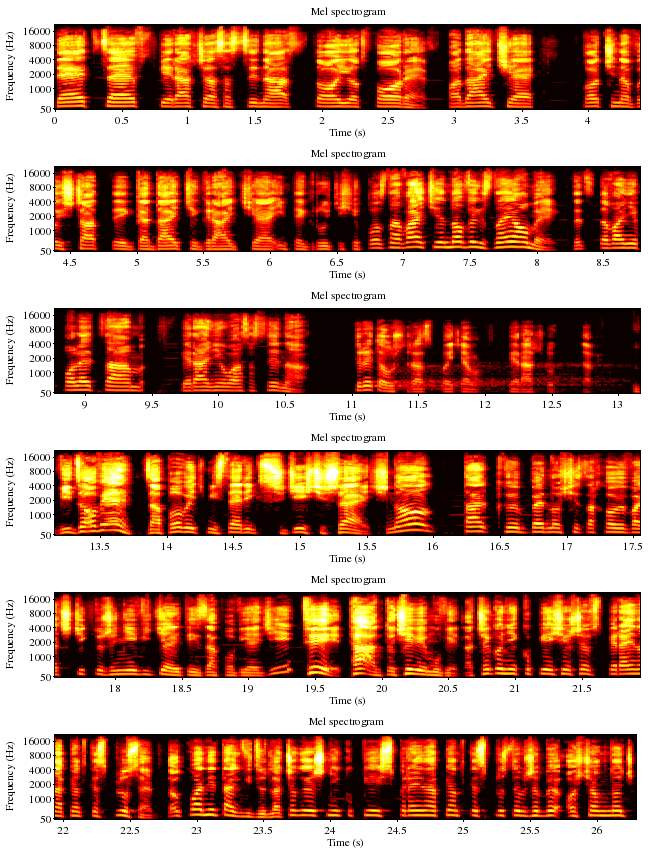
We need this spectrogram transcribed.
DC, wspieracze Asasyna stoi otworem. Wpadajcie, wchodźcie na voice czaty, gadajcie, grajcie, integrujcie się, poznawajcie nowych znajomych. Zdecydowanie polecam wspieranie u Asasyna. Który to już raz powiedziałem o wspieraczu, widzowie. Widzowie, zapowiedź Misterix 36. No, tak będą się zachowywać ci, którzy nie widzieli tej zapowiedzi. Ty, tak, do ciebie mówię. Dlaczego nie kupiłeś jeszcze wspierania na piątkę z plusem? Dokładnie tak, widzu. Dlaczego jeszcze nie kupiłeś wspierania na piątkę z plusem, żeby osiągnąć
